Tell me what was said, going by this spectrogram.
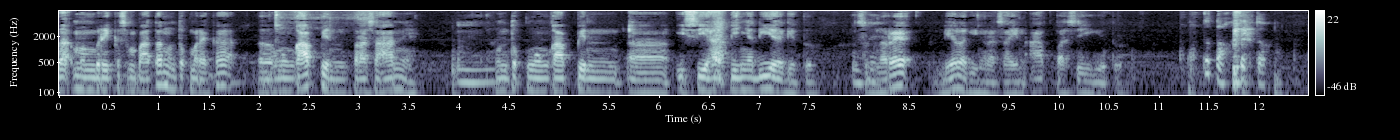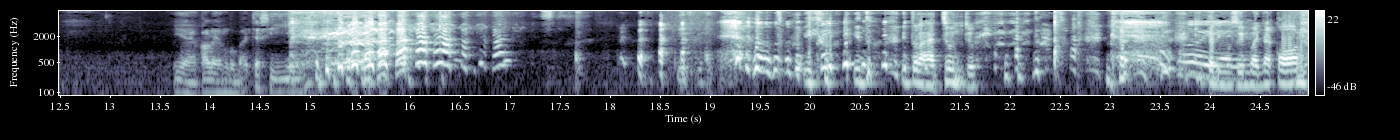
nggak memberi kesempatan untuk mereka eh, ngungkapin perasaannya. Mm. untuk ngungkapin eh, isi hatinya dia gitu sebenarnya dia lagi ngerasain apa sih gitu Itu toxic tuh. ya kalau yang gue baca sih iya. itu itu itu racun cuy. Oh Kita dimusuhin banyak orang.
